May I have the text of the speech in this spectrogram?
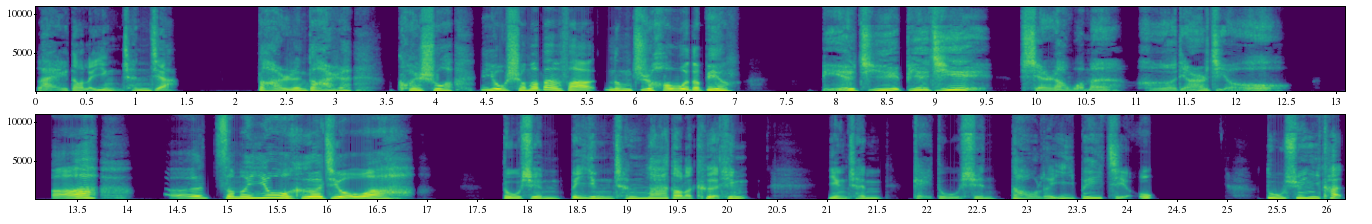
来到了应琛家。大人，大人，快说，有什么办法能治好我的病？别急，别急，先让我们喝点酒。啊，呃，怎么又喝酒啊？杜轩被应琛拉到了客厅，应琛给杜轩倒了一杯酒。杜轩一看，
